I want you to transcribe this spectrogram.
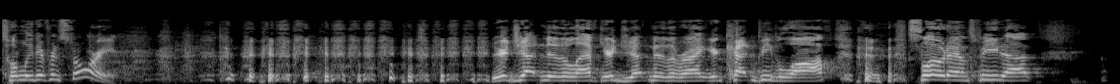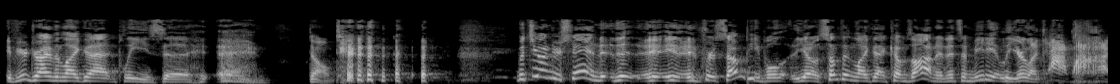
totally different story. you're jutting to the left, you're jutting to the right, you're cutting people off. Slow down, speed up. If you're driving like that, please, uh, don't. But you understand that for some people, you know, something like that comes on and it's immediately you're like, ah, ah,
